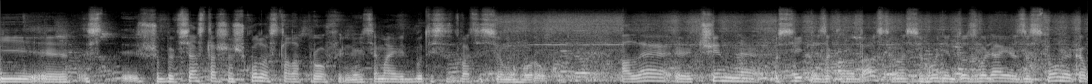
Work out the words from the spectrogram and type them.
і е, щоб вся старша школа стала профільною. І це має відбутися з 27 року. Але е, чинне освітнє законодавство на сьогодні дозволяє засновникам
